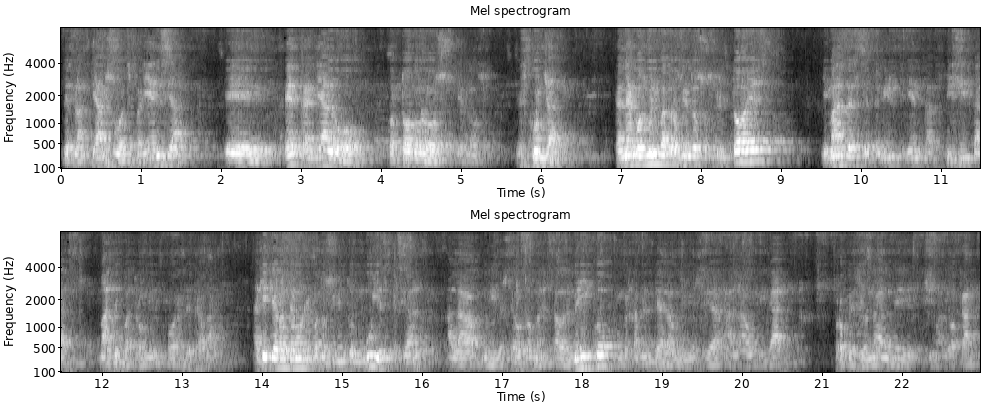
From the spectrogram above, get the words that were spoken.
de plantear su experiencia, eh, entra en diálogo con todos los que nos escuchan. Tenemos 1.400 suscriptores y más de 7.500 visitas, más de 4.000 horas de trabajo. Aquí quiero hacer un reconocimiento muy especial a la Universidad Autónoma del Estado de México, concretamente a la Universidad, a la Unidad Profesional de Chimalhuacán,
